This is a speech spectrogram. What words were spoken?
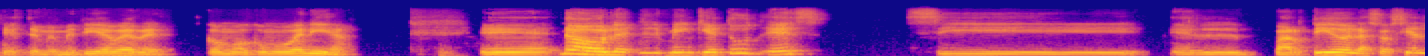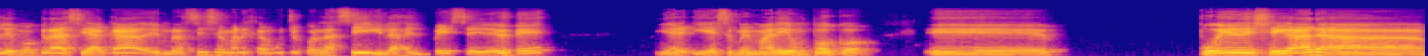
este, me metí a ver eh, cómo, cómo venía. Eh, no, mi inquietud es si el partido de la socialdemocracia, acá en Brasil se maneja mucho con las siglas, el PSDB, y, eso me marea un poco, eh, puede llegar a,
